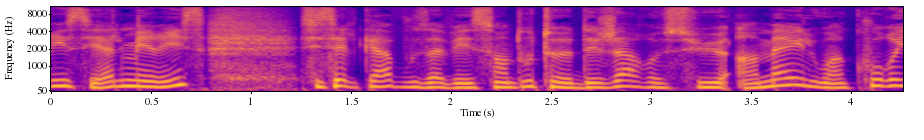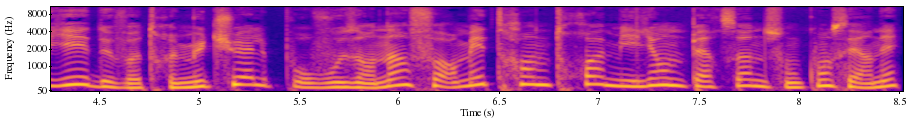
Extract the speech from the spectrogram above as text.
Et. Si c'est le cas, vous avez sans doute déjà reçu un mail ou un courrier de votre mutuelle pour vous en informer. 33 millions de personnes sont concernées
